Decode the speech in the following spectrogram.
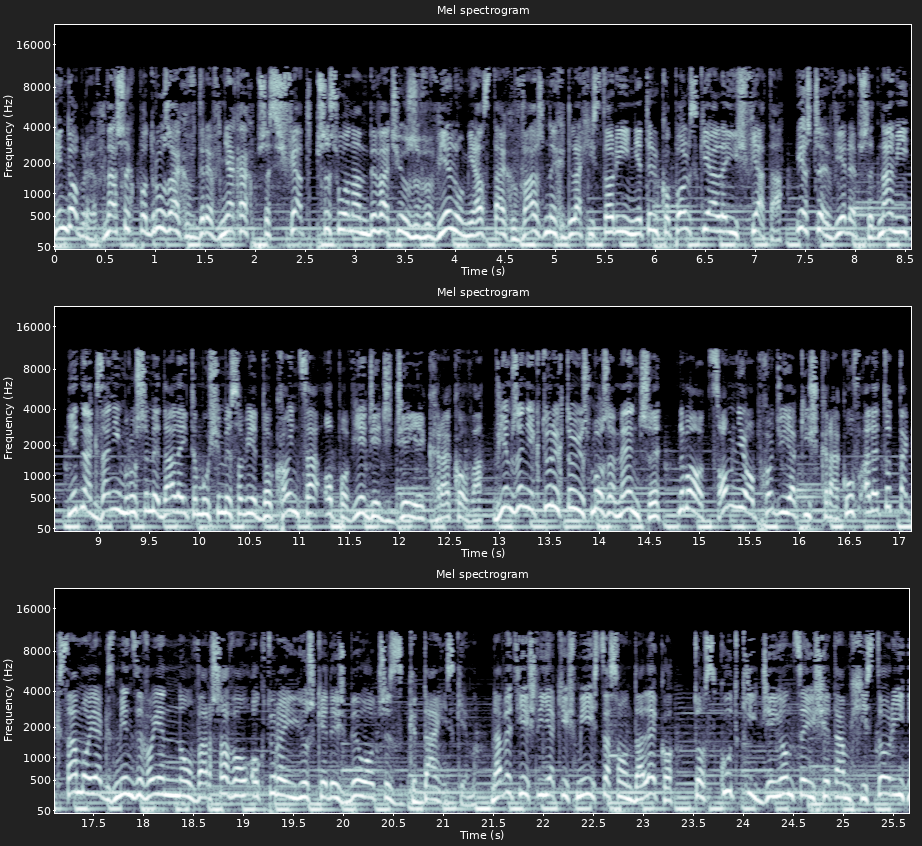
Dzień dobry. W naszych podróżach w drewniakach przez świat przyszło nam bywać już w wielu miastach ważnych dla historii nie tylko Polski, ale i świata. Jeszcze wiele przed nami, jednak zanim ruszymy dalej, to musimy sobie do końca opowiedzieć dzieje Krakowa. Wiem, że niektórych to już może męczy, no bo co mnie obchodzi jakiś Kraków, ale to tak samo jak z międzywojenną Warszawą, o której już kiedyś było, czy z Gdańskiem. Nawet jeśli jakieś miejsca są daleko, to skutki dziejącej się tam historii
